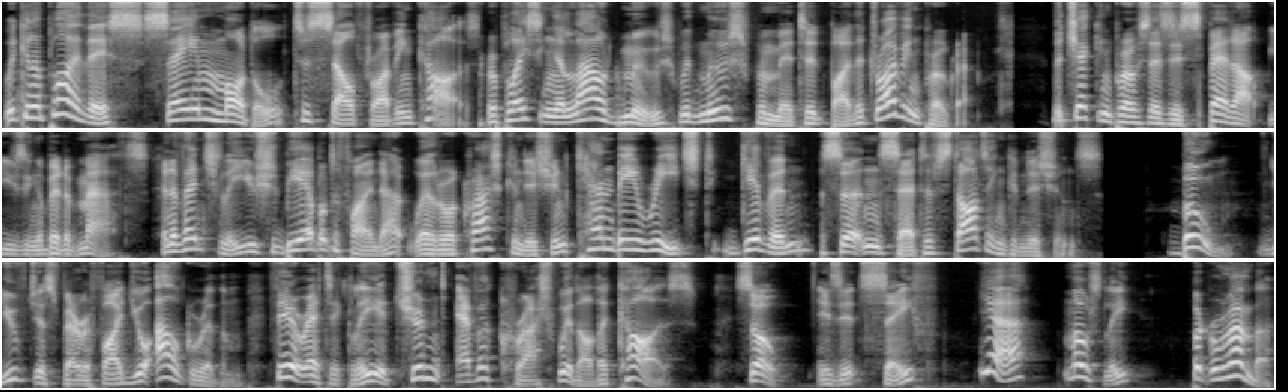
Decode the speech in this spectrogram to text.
we can apply this same model to self-driving cars, replacing allowed moves with moves permitted by the driving program. The checking process is sped up using a bit of maths, and eventually you should be able to find out whether a crash condition can be reached given a certain set of starting conditions. Boom! You've just verified your algorithm. Theoretically, it shouldn't ever crash with other cars. So, is it safe? Yeah, mostly. But remember,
